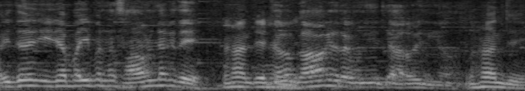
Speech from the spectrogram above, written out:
ਇਦਾਂ ਚੀਜ਼ਾਂ ਭਾਈ ਬੰਦਾ ਸਾਂਭ ਨੀ ਲੱਗਦੇ। ਹਾਂਜੀ ਜਦੋਂ ਹਾਂਜੀ। ਗਾਂ ਕੇ ਰਗਣੀਆਂ ਤਿਆਰ ਹੋ ਜਾਂਦੀਆਂ ਹਾਂਜੀ।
